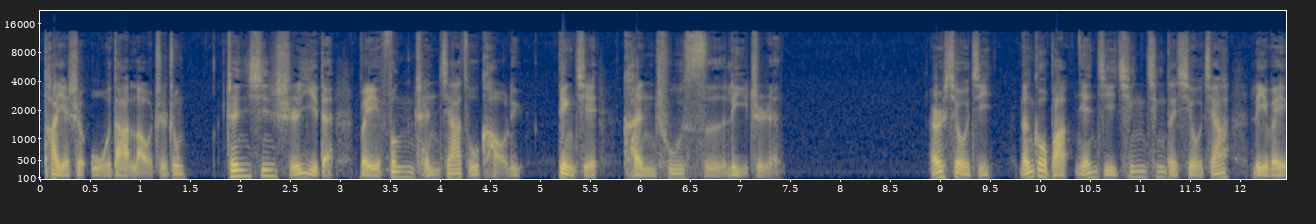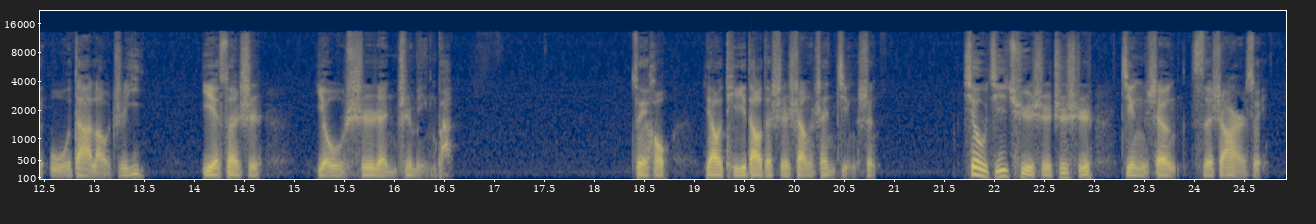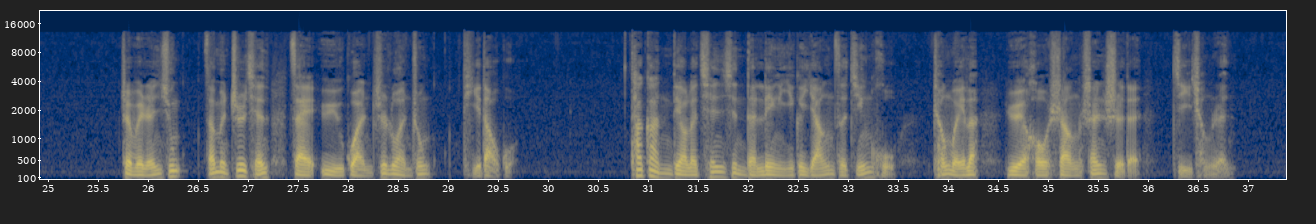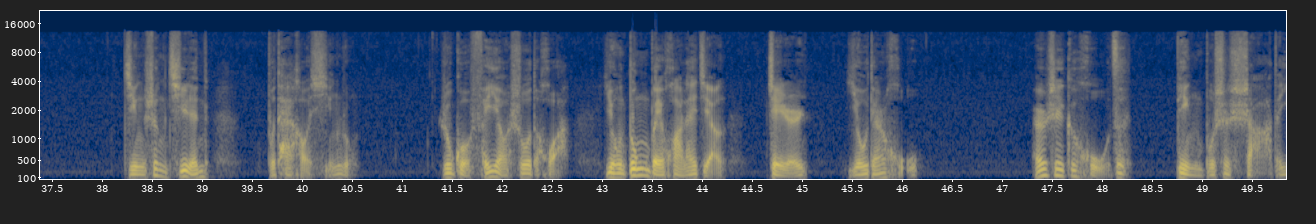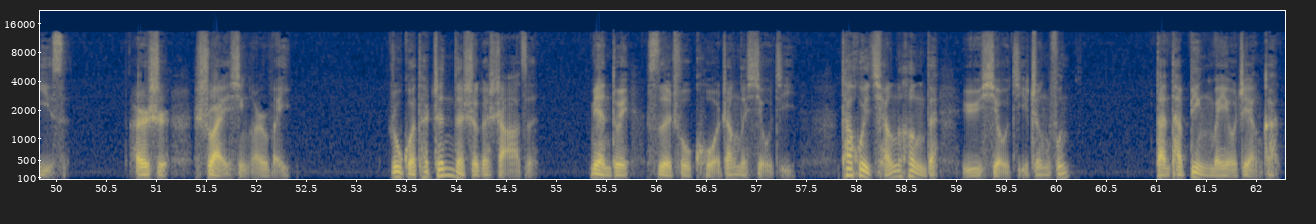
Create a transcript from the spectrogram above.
他也是五大佬之中真心实意的为丰臣家族考虑，并且肯出死力之人。而秀吉能够把年纪轻轻的秀家立为五大佬之一，也算是有识人之明吧。最后要提到的是上山景胜，秀吉去世之时，景胜四十二岁。这位仁兄，咱们之前在玉馆之乱中提到过，他干掉了千信的另一个养子景虎，成为了越后上山氏的继承人。景胜其人，不太好形容。如果非要说的话，用东北话来讲，这人有点虎。而这个“虎”字，并不是傻的意思，而是率性而为。如果他真的是个傻子，面对四处扩张的秀吉，他会强横的与秀吉争锋。但他并没有这样干，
